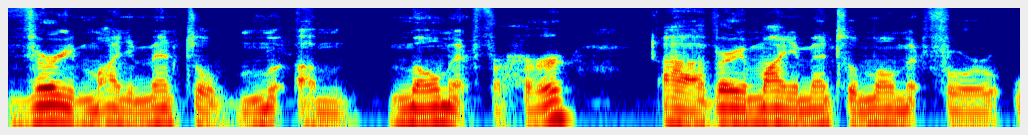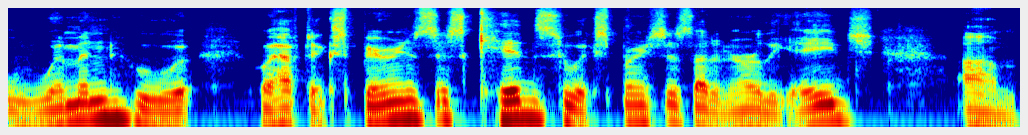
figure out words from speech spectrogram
very monumental um, moment for her uh, a very monumental moment for women who who have to experience this, kids who experience this at an early age. Um,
